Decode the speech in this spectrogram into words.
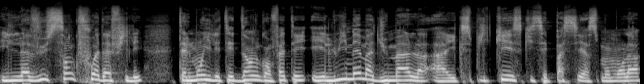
Il l'a vu cinq fois d'affilée, tellement il était dingue en fait, et, et lui-même a du mal à expliquer ce qui s'est passé à ce moment-là.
